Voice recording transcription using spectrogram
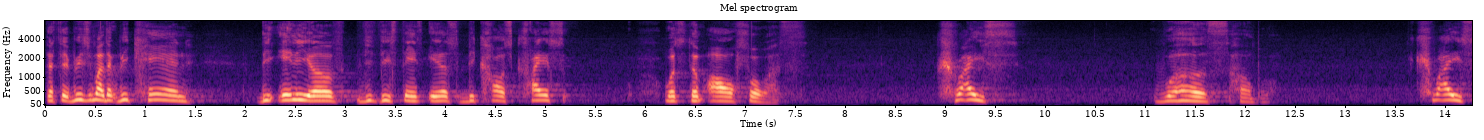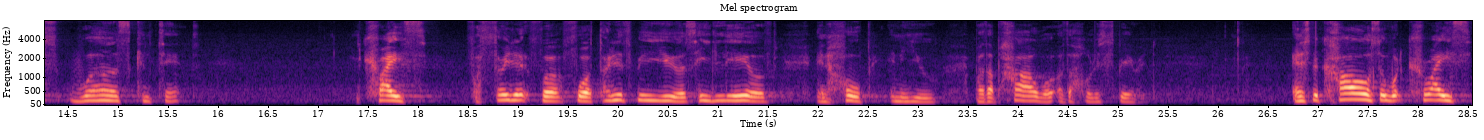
that the reason why that we can be any of these things is because Christ was them all for us. Christ was humble. Christ was content. Christ, for, 30, for, for 33 years, he lived in hope in you by the power of the Holy Spirit. And it's because of what Christ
